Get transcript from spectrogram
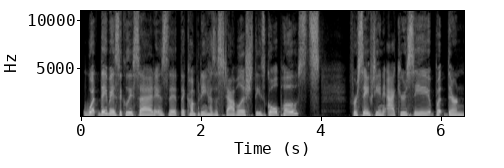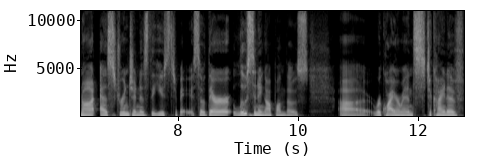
what they basically said is that the company has established these goalposts for safety and accuracy, but they're not as stringent as they used to be. So they're loosening up on those uh, requirements to kind of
